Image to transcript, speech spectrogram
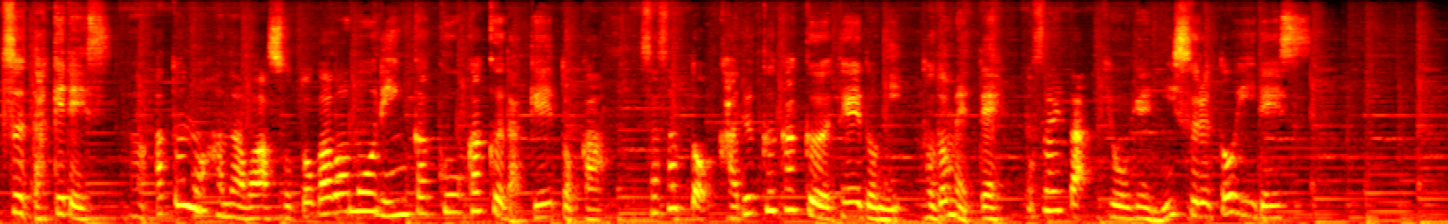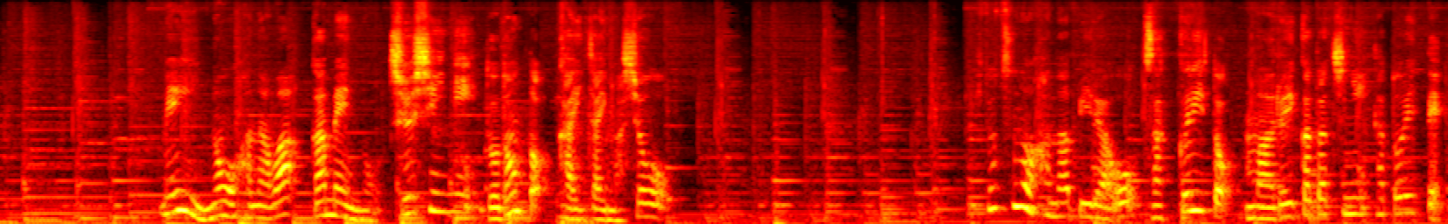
つだけです。あとの花は外側の輪郭を描くだけとかささっと軽く描く程度にとどめて押さえた表現にするといいです。メインのお花は画面の中心にドドンと描いちゃいましょう。一つの花びらをざっくりと丸い形に例えて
